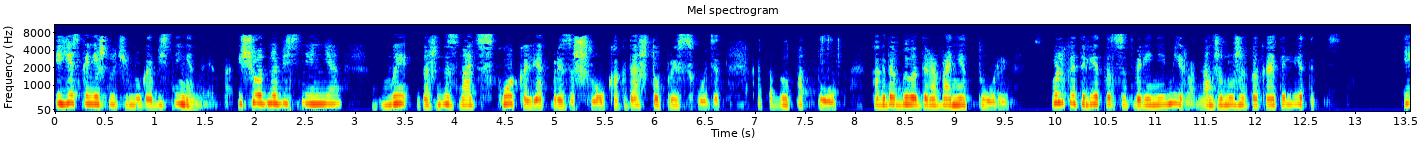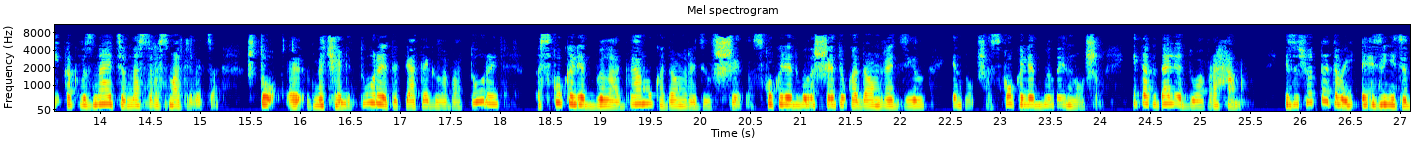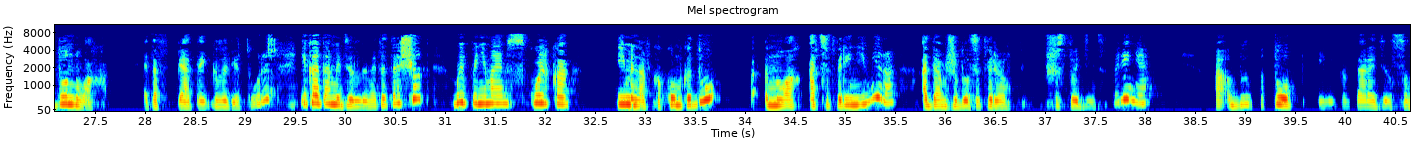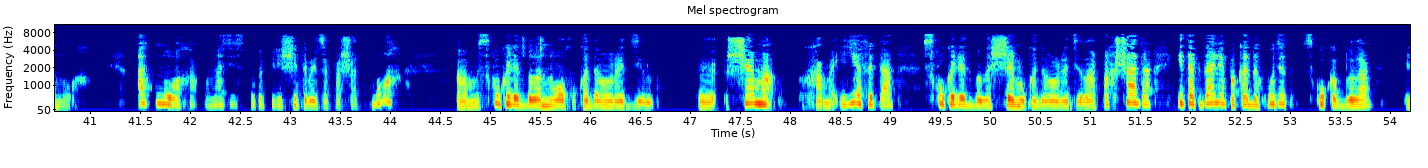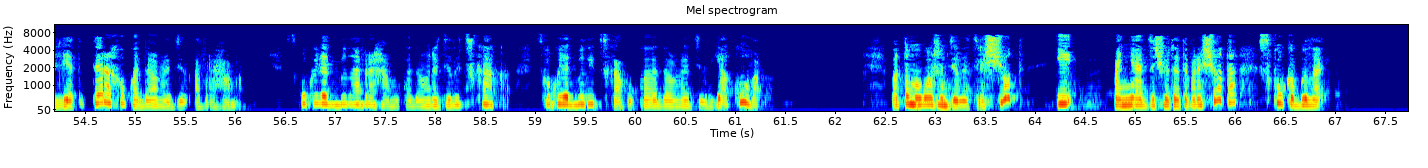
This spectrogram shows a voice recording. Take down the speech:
И есть, конечно, очень много объяснений на это. Еще одно объяснение – мы должны знать, сколько лет произошло, когда что происходит, когда был потоп, когда было дарование Торы, сколько это лет от сотворения мира. Нам же нужна какая-то летопись. И, как вы знаете, у нас рассматривается, что э, в начале Туры, это пятая глава Туры, сколько лет было Адаму, когда он родил Шета, сколько лет было Шету, когда он родил Эноша, сколько лет было Эноша, и так далее до Авраама. И за счет этого, э, извините, до Ноаха, это в пятой главе Туры, и когда мы делаем этот расчет, мы понимаем, сколько именно в каком году Ноах от сотворения мира, Адам же был сотворен в шестой день сотворения, а был потоп, или когда родился Ноах. От Ноаха у нас здесь снова пересчитывается Пашат Ноах. Сколько лет было Ноаху, когда он родил э, Шема, Хама и Ефета, сколько лет было Шему, когда он родил Арпахшада, и так далее, пока доходит, сколько было лет Тераху, когда он родил Авраама. Сколько лет было Аврааму, когда он родил Ицкака, сколько лет было Ицкаку, когда он родил Якова. Потом мы можем делать расчет и понять за счет этого расчета, сколько было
